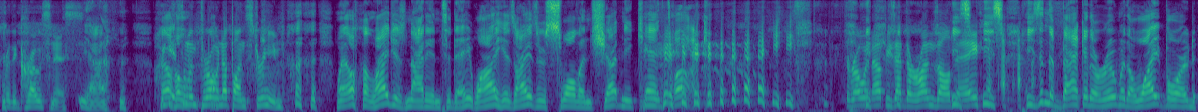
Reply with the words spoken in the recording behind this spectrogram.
for the grossness. yeah. Well, get someone throwing up on stream. well, Elijah's not in today. Why? His eyes are swollen shut and he can't talk. he's throwing up. He's had the runs all day. He's, he's, he's in the back of the room with a whiteboard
